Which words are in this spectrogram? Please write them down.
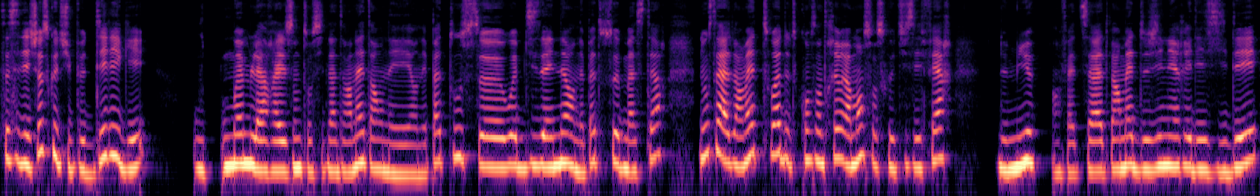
Ça, c'est des choses que tu peux déléguer ou, même la réalisation de ton site internet. Hein. on n'est on n'est pas tous euh, web designer, on n'est pas tous webmaster. Donc ça va te permettre, toi, de te concentrer vraiment sur ce que tu sais faire de mieux, en fait. Ça va te permettre de générer des idées,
